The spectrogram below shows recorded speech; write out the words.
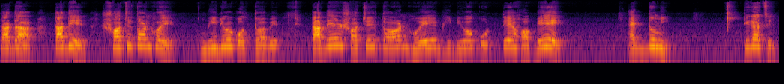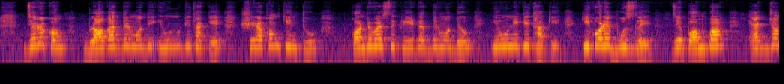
তারা তাদের সচেতন হয়ে ভিডিও করতে হবে। তাদের সচেতন হয়ে ভিডিও করতে হবে। একদমই। ঠিক আছে? যেরকম ব্লগারদের মধ্যে ইউনিটি থাকে, সেরকম কিন্তু কন্ট্রোভার্সি ক্রিয়েটারদের মধ্যেও ইউনিটি থাকে। কি করে বুঝলে যে পম্পম একজন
